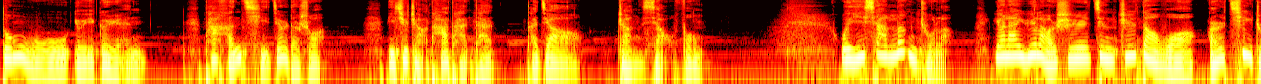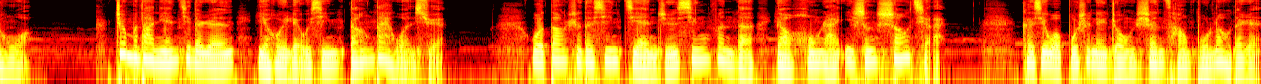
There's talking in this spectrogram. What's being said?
东吴有一个人，他很起劲儿地说：“你去找他谈谈，他叫张晓峰。”我一下愣住了，原来于老师竟知道我而器重我，这么大年纪的人也会留心当代文学，我当时的心简直兴奋的要轰然一声烧起来。可惜我不是那种深藏不露的人，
